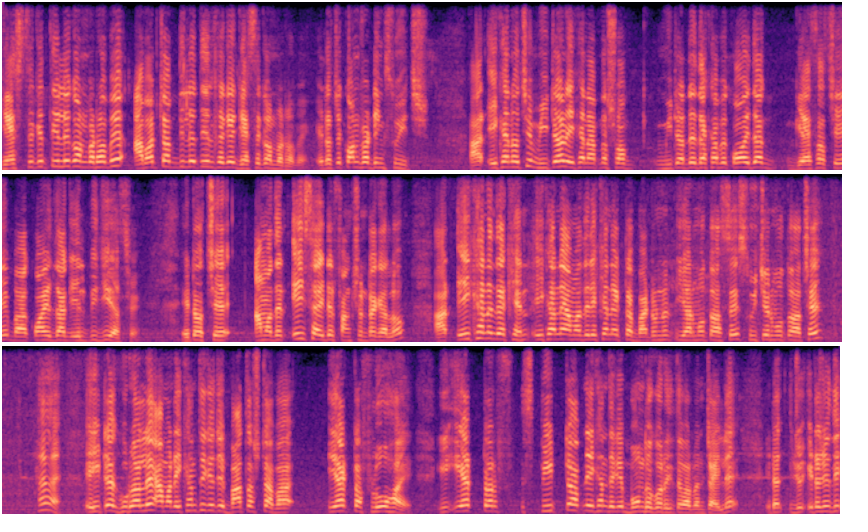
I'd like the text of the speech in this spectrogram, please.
গ্যাস থেকে তেলে কনভার্ট হবে, আবার চাপ দিলে তেল থেকে গ্যাসে কনভার্ট হবে। এটা হচ্ছে কনভার্টিং সুইচ আর এখানে হচ্ছে মিটার এখানে আপনার সব মিটারে দেখাবে কয় দাগ গ্যাস আছে বা কয় দাগ এলপিজি আছে। এটা হচ্ছে আমাদের এই সাইডের ফাংশনটা গেল। আর এইখানে দেখেন, এইখানে আমাদের এখানে একটা বাটনের ইয়ার মতো আছে সুইচের মতো আছে। হ্যাঁ এইটা ঘুরালে আমার এখান থেকে যে বাতাসটা বা এয়ারটা ফ্লো হয়, এই এয়ারটার স্পিডটা আপনি এখান থেকে বন্ধ করে দিতে পারবেন চাইলে। এটা এটা যদি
